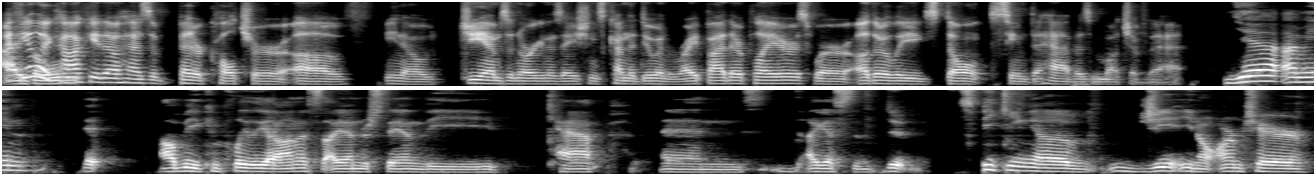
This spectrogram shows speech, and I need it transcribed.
I, I feel believe- like hockey though has a better culture of you know GMs and organizations kind of doing right by their players, where other leagues don't seem to have as much of that. Yeah, I mean, it, I'll be completely honest. I understand the cap, and I guess the, speaking of G, you know, armchair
